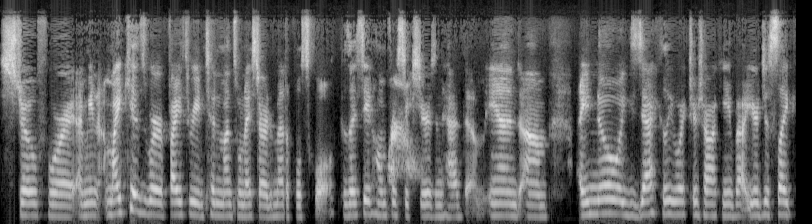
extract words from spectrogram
strove for it. I mean, my kids were five, three, and 10 months when I started medical school because I stayed home wow. for six years and had them. And um, I know exactly what you're talking about. You're just like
